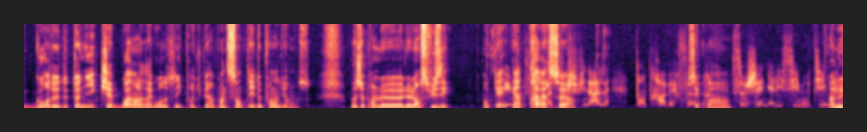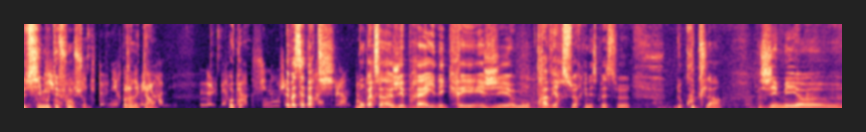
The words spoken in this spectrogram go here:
gourde de tonique, bois dans la gourde de tonique pour récupérer un point de santé et deux points d'endurance. Je vais prendre le, lance-fusée. Ok, et, un traverseur. C'est quoi hein Un outil multifonction. Pas j'en ai qu'un. Ok. Et eh ben c'est parti. Mon personnage est prêt, il est créé. J'ai euh, mon traverseur qui est une espèce euh, de coutelas. J'ai mes euh,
